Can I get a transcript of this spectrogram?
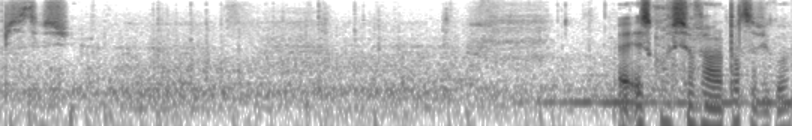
pisse dessus. Eh, est-ce qu'on si on ferme la porte ça fait quoi?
